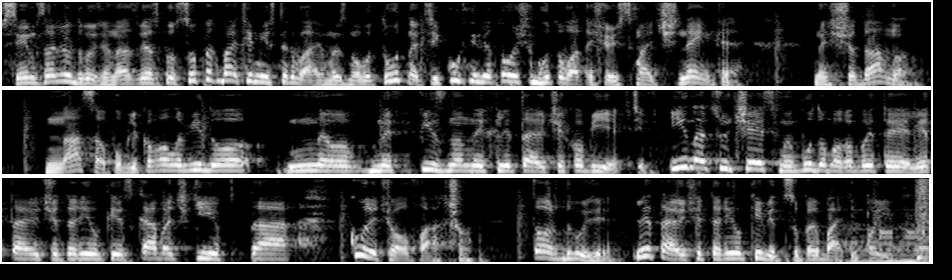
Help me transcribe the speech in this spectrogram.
Всім салют, друзі! На зв'язку Супербаті Містер Вай. Ми знову тут, на цій кухні, для того, щоб готувати щось смачненьке. Нещодавно НАСА опублікувало відео невпізнаних літаючих об'єктів. І на цю честь ми будемо робити літаючі тарілки з кабачків та курячого фаршу. Тож, друзі, літаючі тарілки від Супербаті. Поїхали!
